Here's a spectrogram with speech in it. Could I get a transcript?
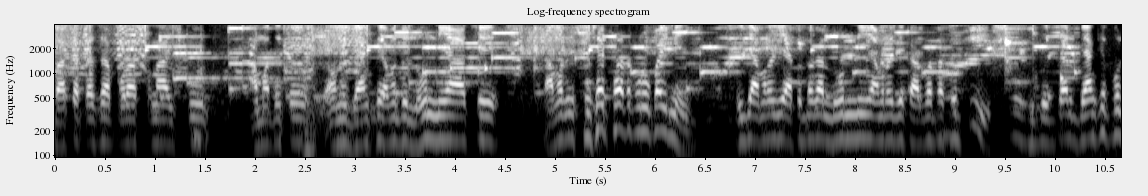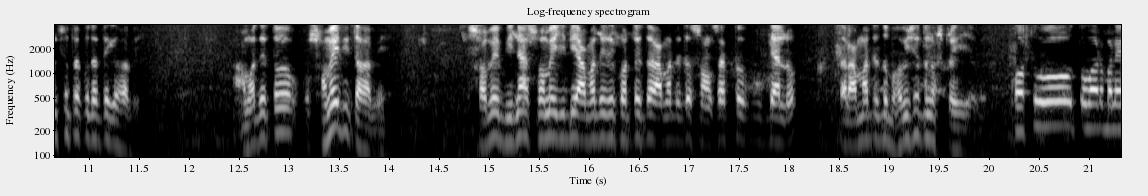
বাচ্চা টাচ্চা, পড়াশোনা, স্কুল, আমাদের তো অনেক ব্যাংকে আমাদের লোন নেওয়া আছে। আমাদের সুসাইড ছাড়া তো কোনো উপায় নেই। এই যে আমরা যে এত টাকা লোন নিয়ে আমরা যে কারবারটা করছি তার ব্যাংকে পরিশোধটা কোথা থেকে হবে? আমাদের তো সময় দিতে হবে। সবে বিনা সময় যদি আমাদের করতে তো আমাদের তো সংসার তো গেল। তাহলে আমাদের তো ভবিষ্যৎ নষ্ট হয়ে যাবে। কত তোমার মানে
